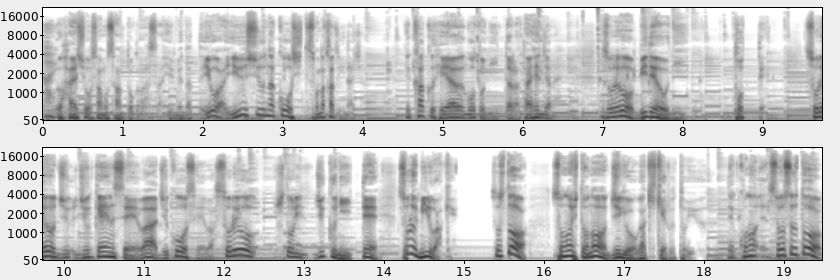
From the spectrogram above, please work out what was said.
はい林修さんとかがさ有名だって要は優秀な講師ってそんな数いないじゃん。で各部屋ごとに行ったら大変じゃない。でそれをビデオに撮ってそれを受受験生は受講生はそれを一人塾に行ってそれを見るわけそうするとその人の授業が聞けるというでこのそうすると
